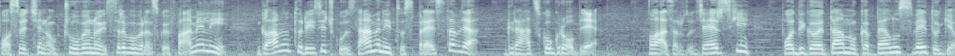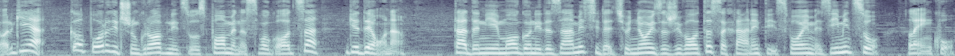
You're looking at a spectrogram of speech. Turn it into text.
posvećenog čuvenoj srbobranskoj familiji, glavnu turističku znamenitost predstavlja gradsko groblje. Lazar Duđerski podigao je tamo kapelu Svetog Georgija kao porodičnu grobnicu u spomena svog oca, Gedeona. Tada nije mogao ni da zamisli da će u njoj za života sahraniti svoju mezimicu, Lenku.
